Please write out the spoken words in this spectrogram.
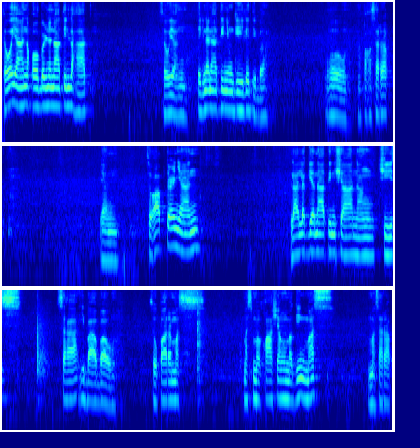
So ayan, na-cover na natin lahat. So yan, tignan natin yung gilid, 'di ba? Oh, napakasarap. Yan. So after nyan, lalagyan natin siya ng cheese sa ibabaw. So para mas mas mukha siyang maging mas masarap.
